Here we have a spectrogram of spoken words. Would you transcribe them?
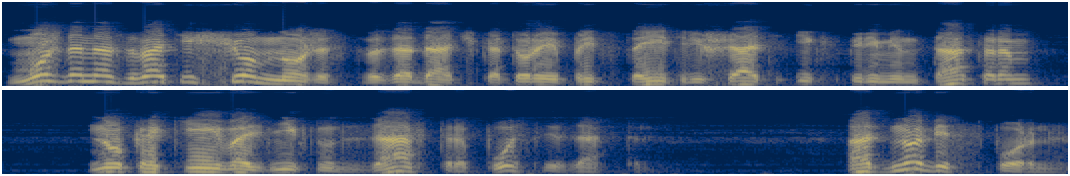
Можно назвать еще множество задач, которые предстоит решать экспериментаторам, но какие возникнут завтра, послезавтра. Одно бесспорно.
